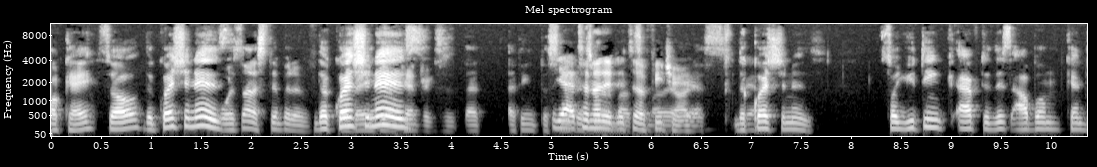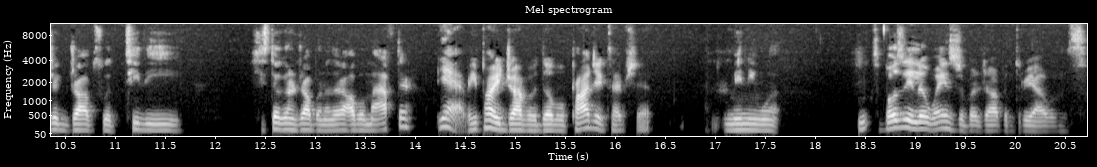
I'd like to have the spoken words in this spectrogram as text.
Okay. So the question is, Well, it's not a snippet of. the question anything is, Kendrick's. Uh, that I think the Yeah, it's another- it's a some other feature, yeah. artists. the Yeah. question is, so you think after this album, Kendrick drops with TDE, he's still gonna drop another album after? Yeah, he probably drop a double project type shit. Meaning what? Supposedly Lil Wayne's about dropping three albums.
